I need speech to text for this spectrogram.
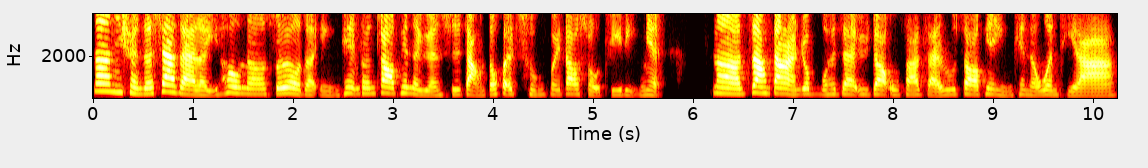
那你选择下载了以后呢，所有的影片跟照片的原始档都会存回到手机里面。那这样当然就不会再遇到无法载入照片、影片的问题啦。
